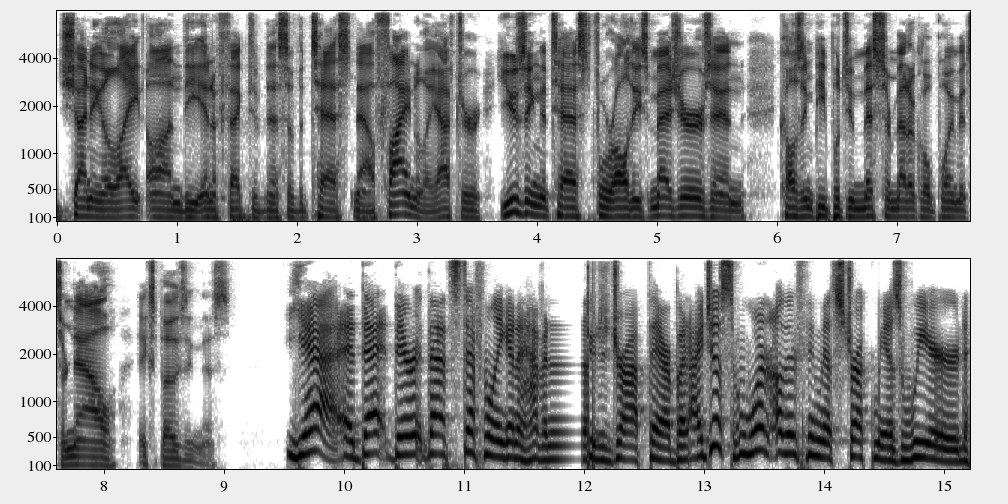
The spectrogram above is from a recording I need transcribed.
shining a light on the ineffectiveness of the test now finally after using the test for all these measures and causing people to miss their medical appointments are now exposing this yeah, that there that's definitely going to have an to drop there. But I just one other thing that struck me as weird.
